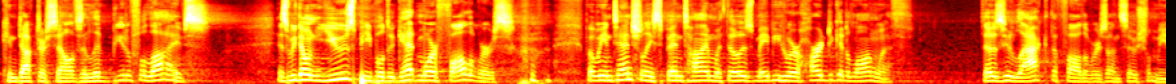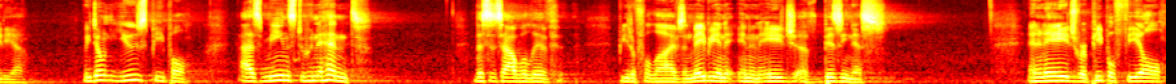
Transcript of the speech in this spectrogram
conduct ourselves and live beautiful lives is we don't use people to get more followers, but we intentionally spend time with those maybe who are hard to get along with, those who lack the followers on social media. We don't use people as means to an end. This is how we'll live beautiful lives. And maybe in, in an age of busyness, in an age where people feel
